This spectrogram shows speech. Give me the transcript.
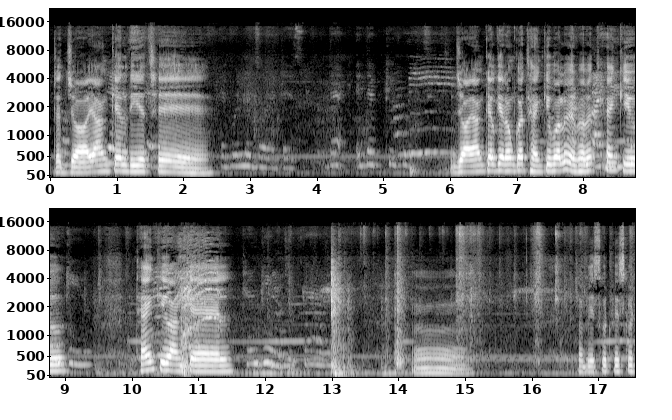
এটা জয় আঙ্কেল দিয়েছে। জয় আঙ্কেলকে এরকম করে থ্যাংক ইউ বলো, এভাবে thank you thank you uncle. Biscuit ফিস্কুট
